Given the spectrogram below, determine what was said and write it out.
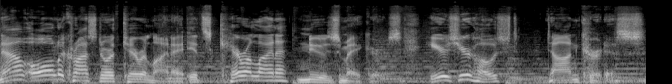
Now, all across North Carolina, it's Carolina Newsmakers. Here's your host, Don Curtis.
